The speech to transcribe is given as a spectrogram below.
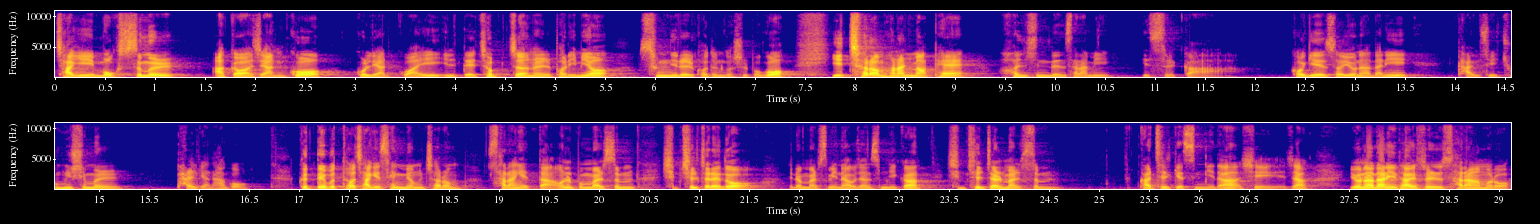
자기 목숨을 아까워하지 않고 골리앗과의 일대 접전을 벌이며 승리를 거둔 것을 보고 이처럼 하나님 앞에 헌신된 사람이 있을까? 거기에서 요나단이 다윗의 중심을 발견하고 그때부터 자기 생명처럼 사랑했다. 오늘 본 말씀 17절에도 이런 말씀이 나오지 않습니까? 17절 말씀 같이 읽겠습니다. 시작. 요나단이 다윗을 사랑함으로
